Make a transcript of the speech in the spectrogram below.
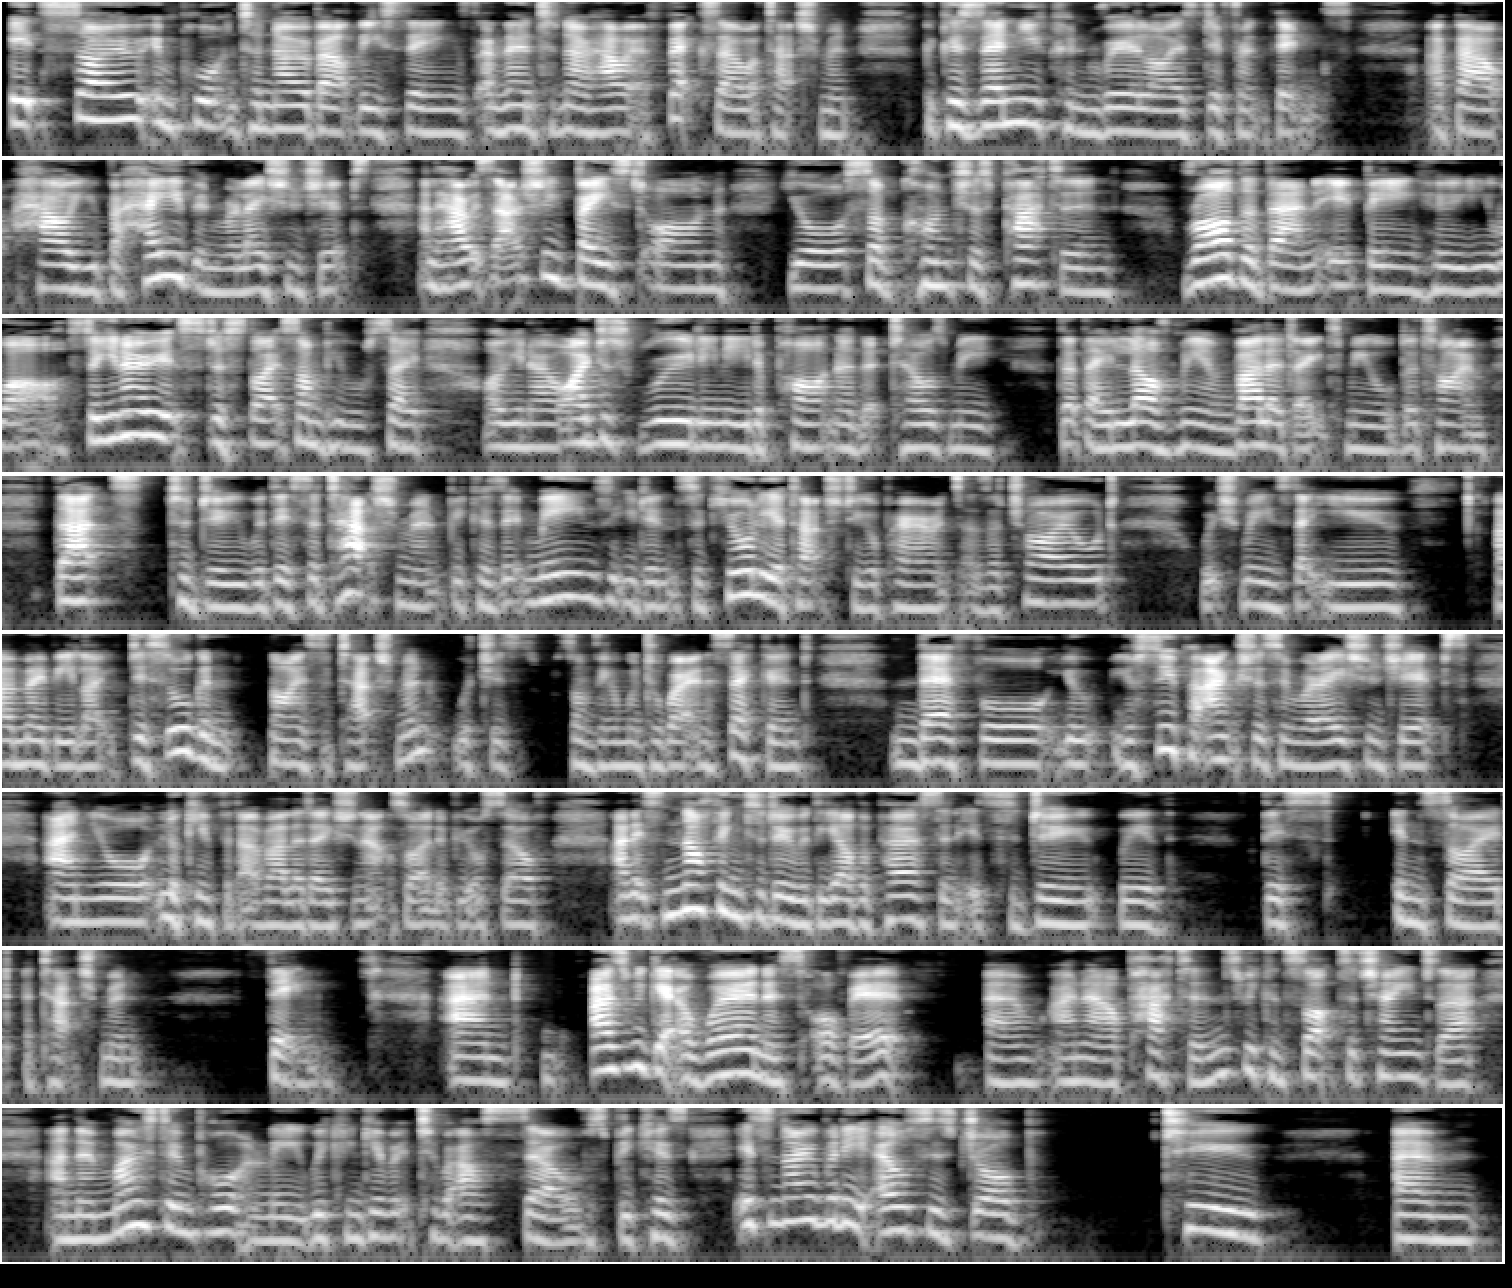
it's so important to know about these things and then to know how it affects our attachment because then you can realize different things about how you behave in relationships and how it's actually based on your subconscious pattern rather than it being who you are. So, you know, it's just like some people say, oh, you know, I just really need a partner that tells me that they love me and validates me all the time. That's to do with this attachment because it means that you didn't securely attach to your parents as a child, which means that you uh, maybe like disorganized attachment, which is something I'm going to talk about in a second. And therefore, you're, you're super anxious in relationships and you're looking for that validation outside of yourself. And it's nothing to do with the other person, it's to do with this inside attachment thing. And as we get awareness of it, um, and our patterns, we can start to change that. And then, most importantly, we can give it to ourselves because it's nobody else's job to um,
